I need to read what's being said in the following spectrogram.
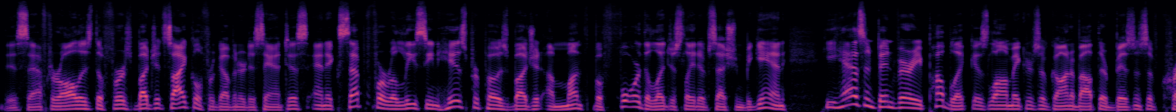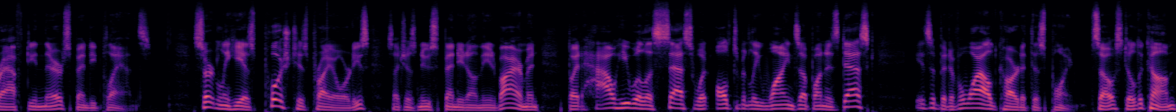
This, after all, is the first budget cycle for Governor DeSantis, and except for releasing his proposed budget a month before the legislative session began, he hasn't been very public as lawmakers have gone about their business of crafting their spending plans. Certainly, he has pushed his priorities, such as new spending on the environment, but how he will assess what ultimately winds up on his desk is a bit of a wild card at this point. So, still to come,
